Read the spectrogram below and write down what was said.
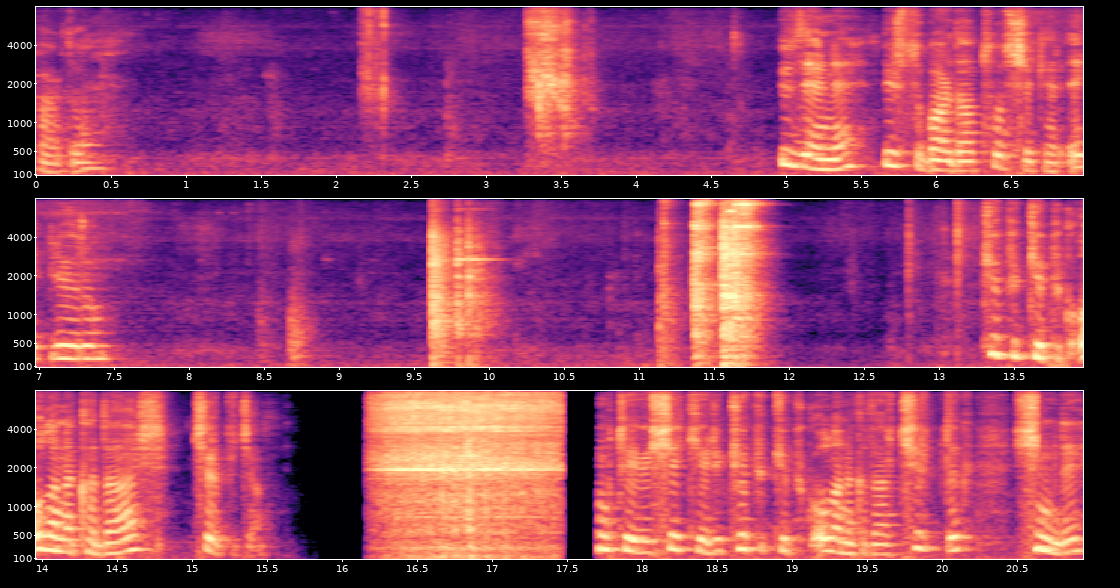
Pardon. Üzerine bir su bardağı toz şeker ekliyorum. Köpük köpük olana kadar çırpacağım. Yumurtayı ve şekeri köpük köpük olana kadar çırptık. Şimdi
